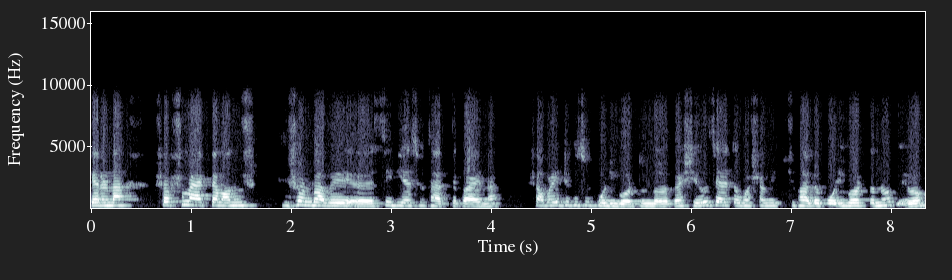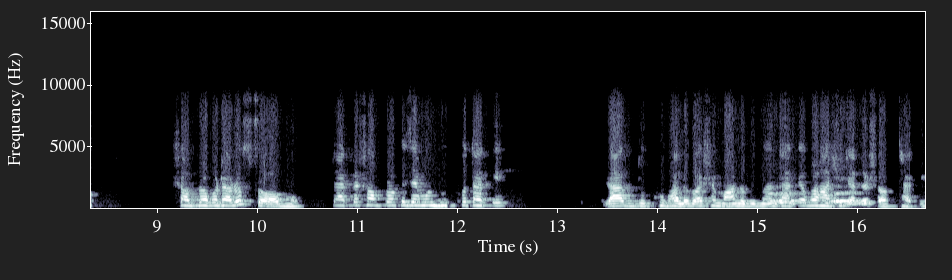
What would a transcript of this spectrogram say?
কেননা সবসময় একটা মানুষ ভীষণ ভাবে সিরিয়াসও থাকতে পারে না। সবার একটু কিছু পরিবর্তন দরকার, সেও চায় তোমার সঙ্গে কিছু ভালো পরিবর্তন হোক এবং সম্পর্কটা আরও স্ট্রং হোক। তো একটা সম্পর্কে যেমন দুঃখ থাকে, রাগ, দুঃখ, ভালোবাসা, মান, অভিমান থাকে, আবার হাসি ঠাট্টা সব থাকে।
